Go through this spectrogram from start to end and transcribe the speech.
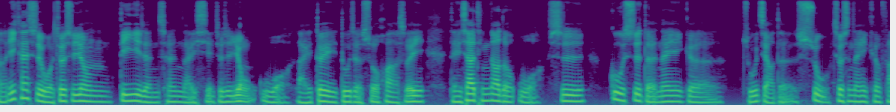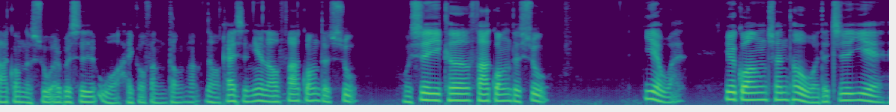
呃，一开始我就是用第一人称来写，就是用我来对读者说话，所以等一下听到的我是故事的那一个主角的树，就是那一棵发光的树，而不是我海狗房东啊。那我开始念了，发光的树，我是一棵发光的树。夜晚，月光穿透我的枝叶，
